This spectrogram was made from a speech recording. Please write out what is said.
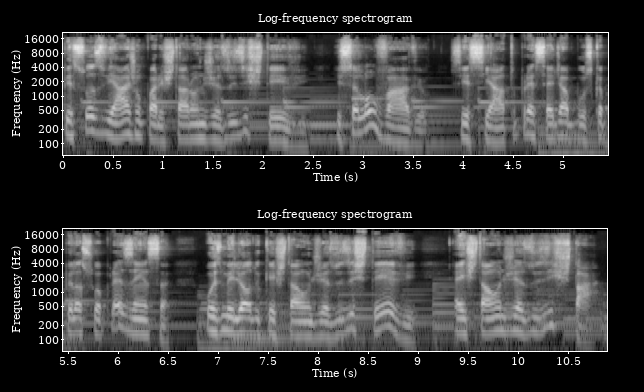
Pessoas viajam para estar onde Jesus esteve. Isso é louvável, se esse ato precede a busca pela sua presença, pois melhor do que estar onde Jesus esteve é estar onde Jesus está.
